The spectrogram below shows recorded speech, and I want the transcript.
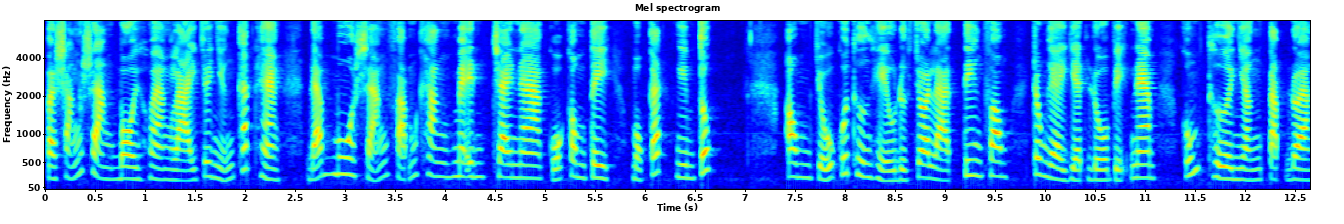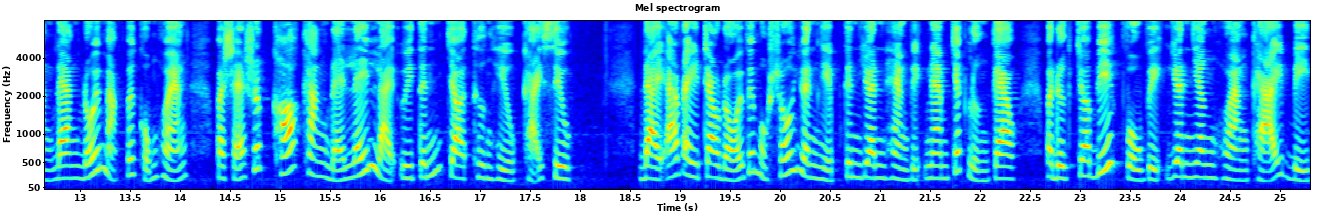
và sẵn sàng bồi hoàn lại cho những khách hàng đã mua sản phẩm khăn Made in China của công ty một cách nghiêm túc. Ông chủ của thương hiệu được cho là tiên phong trong nghề dệt lụa Việt Nam cũng thừa nhận tập đoàn đang đối mặt với khủng hoảng và sẽ rất khó khăn để lấy lại uy tín cho thương hiệu Khải Siêu. Đài Á trao đổi với một số doanh nghiệp kinh doanh hàng Việt Nam chất lượng cao và được cho biết vụ việc doanh nhân Hoàng Khải bị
